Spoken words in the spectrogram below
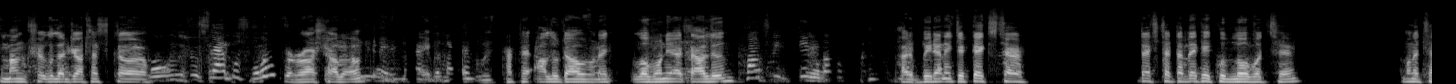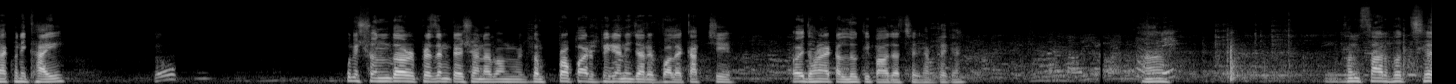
মাংসগুলো যথেষ্ট রসালো। সাথে আলুটাও অনেক লোভনীয় একটা আলু। আর বিরিয়ানির যে টেক্সচার টেক্সচারটা দেখে খুব লোভ হচ্ছে। মনে হচ্ছে এখনই খাই। খুবই সুন্দর প্রেজেন্টেশন এবং একদম প্রপার বিরিয়ানি যারা বলে কাচ্চি ওই ধরনের একটা লুকই পাওয়া যাচ্ছে এখান থেকে। আহ, এখন সার্ভ হচ্ছে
